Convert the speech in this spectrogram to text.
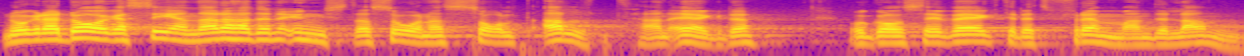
Några dagar senare hade den yngsta sonen sålt allt han ägde och gav sig iväg till ett främmande land.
